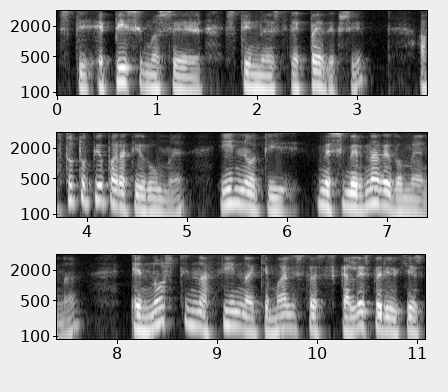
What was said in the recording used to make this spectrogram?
στη, επίσημα σε, στην, στην εκπαίδευση. Αυτό το οποίο παρατηρούμε είναι ότι με σημερινά δεδομένα ενώ στην Αθήνα και μάλιστα στις καλές περιοχές,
